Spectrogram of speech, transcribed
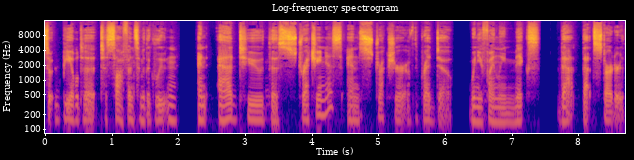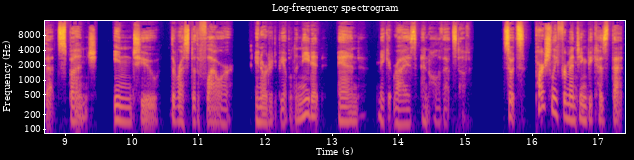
So it would be able to, to soften some of the gluten and add to the stretchiness and structure of the bread dough when you finally mix that, that starter, that sponge, into the rest of the flour in order to be able to knead it and make it rise and all of that stuff. So it's partially fermenting because that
